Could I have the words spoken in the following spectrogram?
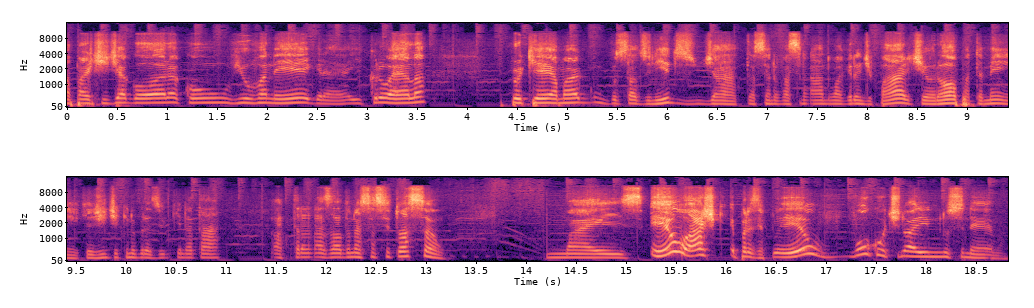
a partir de agora com Viúva Negra e Cruella, porque maior, os Estados Unidos já está sendo vacinado uma grande parte, Europa também, que a gente aqui no Brasil que ainda está atrasado nessa situação. Mas eu acho que, por exemplo, eu vou continuar indo no cinema.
